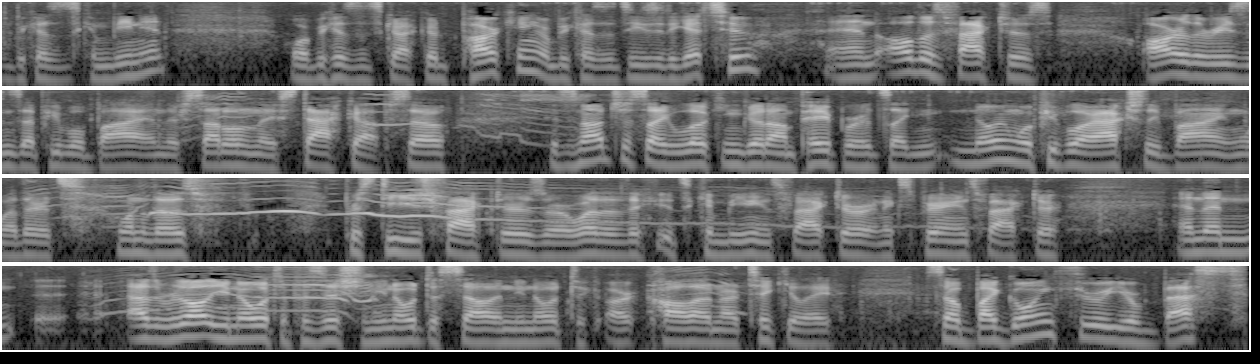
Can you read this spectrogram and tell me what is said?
or because it's convenient or because it's got good parking or because it's easy to get to. And all those factors are the reasons that people buy and they're subtle and they stack up. So it's not just like looking good on paper, it's like knowing what people are actually buying, whether it's one of those prestige factors or whether it's a convenience factor or an experience factor. And then uh, as a result, you know what to position, you know what to sell, and you know what to call out and articulate. So by going through your best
